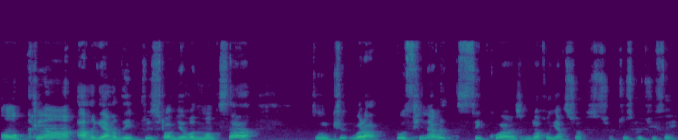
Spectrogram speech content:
enclins à regarder plus l'environnement que ça. Donc voilà, au final, c'est quoi leur regard sur, sur tout ce que tu fais?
